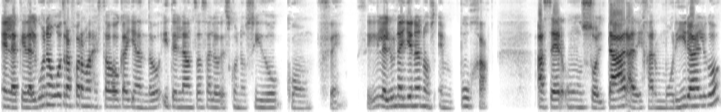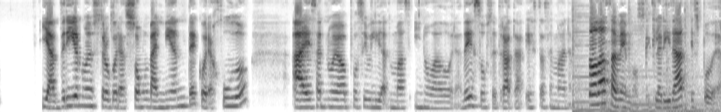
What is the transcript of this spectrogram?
en la que de alguna u otra forma has estado callando y te lanzas a lo desconocido con fe. ¿sí? La luna llena nos empuja hacer un soltar, a dejar morir algo y abrir nuestro corazón valiente, corajudo a esa nueva posibilidad más innovadora. De eso se trata esta semana. Todas sabemos que claridad es poder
